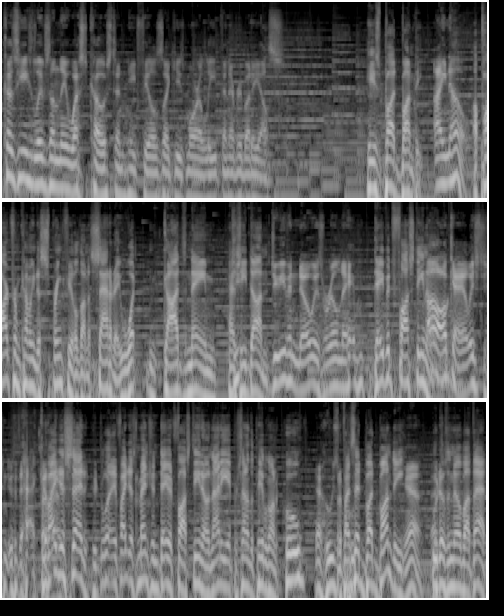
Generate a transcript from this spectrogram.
Because he lives on the West Coast and he feels like he's more elite than everybody else. He's Bud Bundy. I know. Apart from coming to Springfield on a Saturday, what in God's name has he done? Do you even know his real name? David Faustino. Oh, okay. At least you knew that. But if I just said, if I just mentioned David Faustino, 98% of the people going, who? yeah, who's But if I said Bud Bundy, Yeah, who doesn't know about that?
